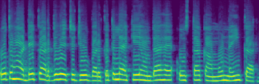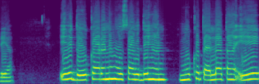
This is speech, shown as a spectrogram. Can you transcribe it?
ਉਹ ਤੁਹਾਡੇ ਘਰ ਦੇ ਵਿੱਚ ਜੋ ਬਰਕਤ ਲੈ ਕੇ ਆਉਂਦਾ ਹੈ, ਉਸ ਦਾ ਕੰਮ ਉਹ ਨਹੀਂ ਕਰ ਰਿਹਾ। ਇਹ ਦੋ ਕਾਰਨ ਹੋ ਸਕਦੇ ਹਨ। ਮੁੱਖ ਪਹਿਲਾ ਤਾਂ ਇਹ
